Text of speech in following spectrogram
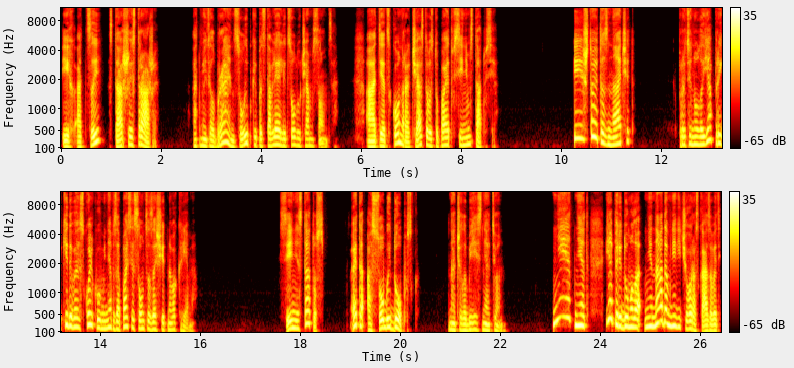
«Их отцы — старшие стражи отметил Брайан с улыбкой подставляя лицо лучам солнца. А отец Конора часто выступает в синем статусе. И что это значит? протянула я, прикидывая, сколько у меня в запасе солнцезащитного крема. Синий статус это особый допуск, начал объяснять он. Нет, нет, я передумала, не надо мне ничего рассказывать.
